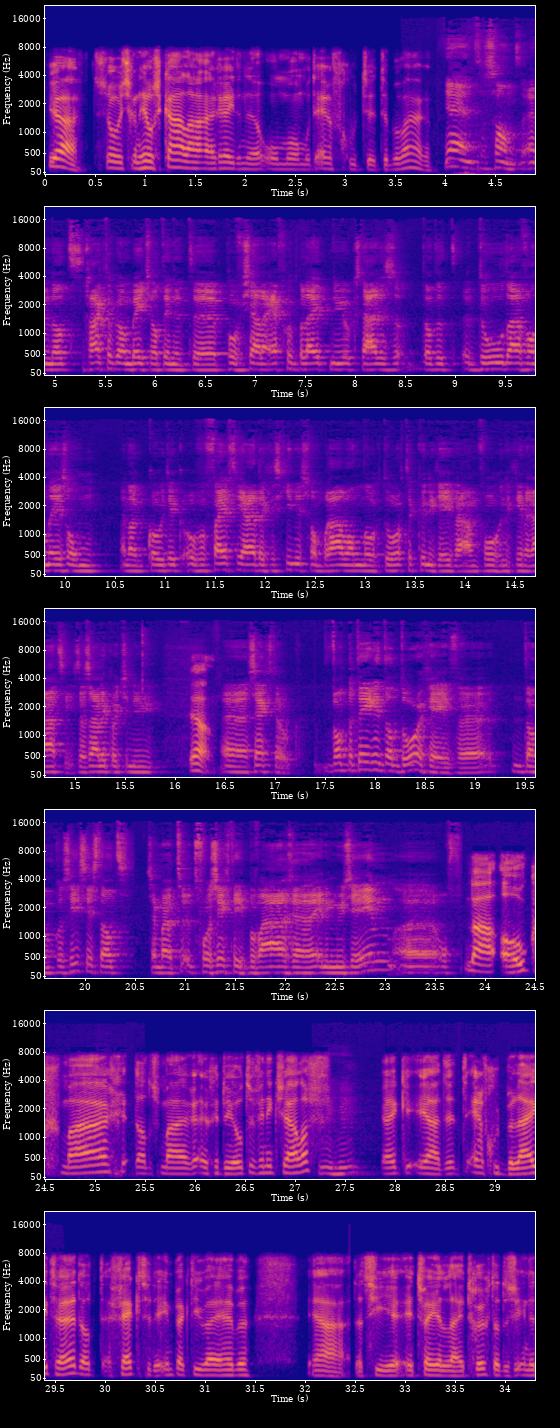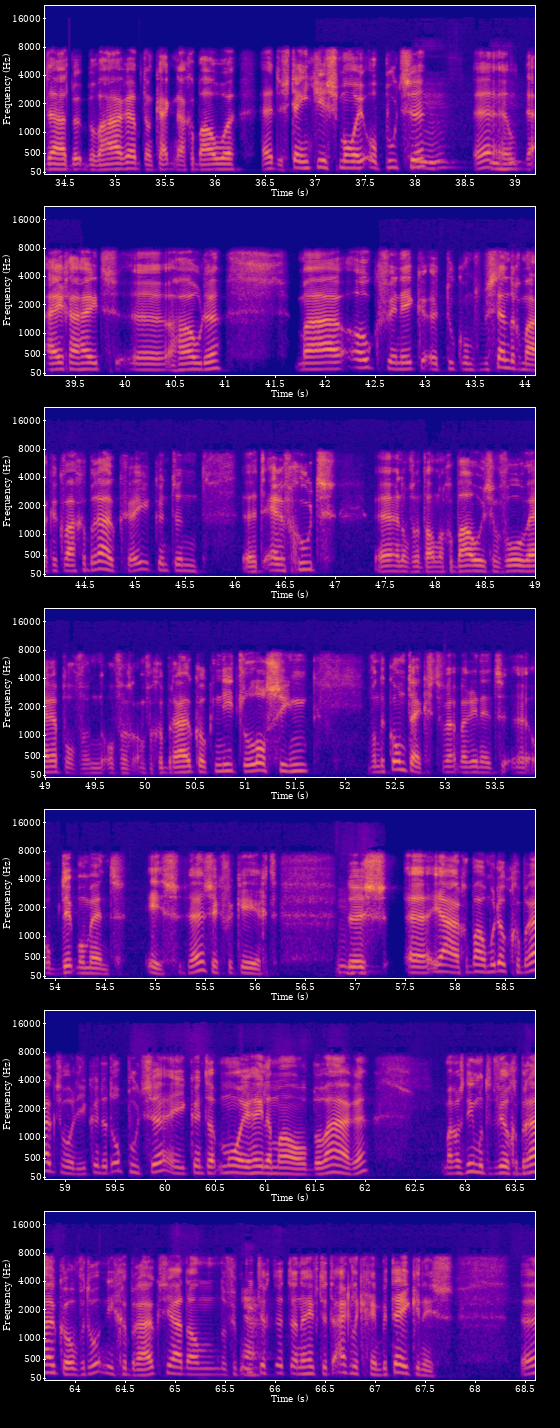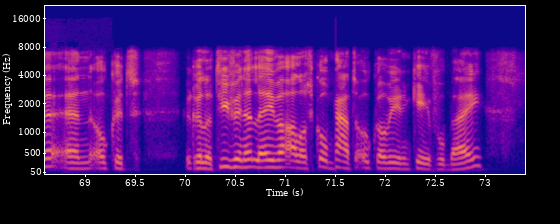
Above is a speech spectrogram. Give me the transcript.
ja, zo is er een heel scala aan redenen om, om het erfgoed te, te bewaren. Ja, interessant. En dat raakt ook wel een beetje wat in het uh, provinciale erfgoedbeleid nu ook staat, is dat het, het doel daarvan is om, en dan quote ik, over 50 jaar de geschiedenis van Brabant nog door te kunnen geven aan volgende generaties. Dat is eigenlijk wat je nu ja. Uh, zegt ook. Wat betekent dat doorgeven dan precies? Is dat zeg maar, het, voorzichtig bewaren in een museum? Uh, of? Nou, ook, maar dat is maar een gedeelte, vind ik zelf. Mhm. Kijk, ja, het erfgoedbeleid, hè, dat effect, de impact die wij hebben, ja, dat zie je in tweeërlei terug. Dat is inderdaad bewaren. Dan kijk naar gebouwen, hè, de steentjes mooi oppoetsen, mm hè, mhm. de eigenheid uh, houden. Maar ook vind ik het toekomstbestendig maken qua gebruik. Hè. Je kunt een, het erfgoed, eh, en of dat dan een gebouw is, een voorwerp of een, of een, of een gebruik, ook niet loszien van de context waarin het eh, op dit moment is, hè, zich verkeert. Mhm. Dus uh, ja, een gebouw moet ook gebruikt worden. Je kunt het oppoetsen en je kunt dat mooi helemaal bewaren. Maar als niemand het wil gebruiken of het wordt niet gebruikt, ja, dan verpietigt het en heeft het eigenlijk geen betekenis. en ook het, relatief in het leven. Alles komt, gaat ook wel weer een keer voorbij.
